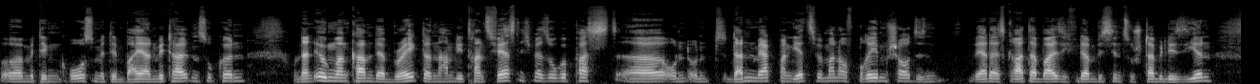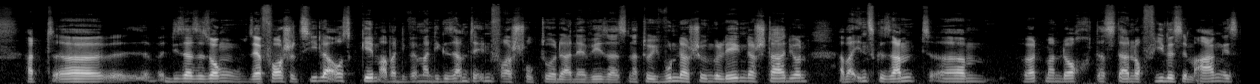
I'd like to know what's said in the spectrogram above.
äh, mit den Großen, mit den Bayern mithalten zu können. Und dann irgendwann kam der Break, dann haben die Transfers nicht mehr so gepasst äh, und, und dann merkt man jetzt, wenn man auf Bremen schaut, sind, Werder ist gerade dabei, sich wieder ein bisschen zu stabilisieren hat äh, in dieser Saison sehr forsche Ziele ausgegeben, aber die, wenn man die gesamte Infrastruktur da an der Weser ist, natürlich wunderschön gelegen, das Stadion, aber insgesamt ähm, hört man doch, dass da noch vieles im Argen ist,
